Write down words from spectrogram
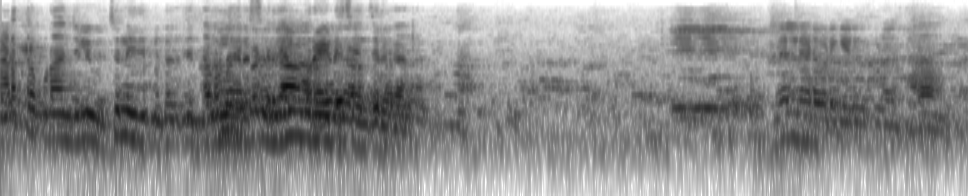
நடத்தக்கூடாதுன்னு சொல்லி உச்சநீதிமன்றத்துக்கு தமிழக அரசு மேல்முறையீடு செஞ்சிருக்காங்க. மேல் நடவடிக்கை எடுக்கக்கூடாது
